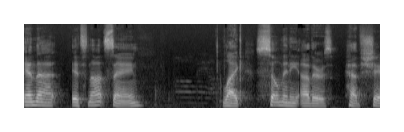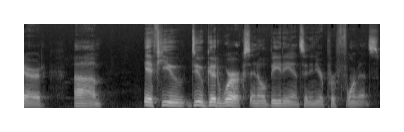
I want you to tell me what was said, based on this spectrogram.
And that it's not saying, like so many others have shared, um, if you do good works in obedience and in your performance,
